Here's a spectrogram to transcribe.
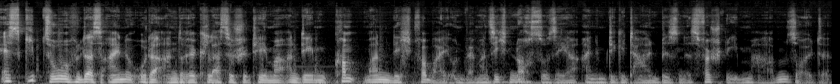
Es gibt so das eine oder andere klassische Thema, an dem kommt man nicht vorbei und wenn man sich noch so sehr einem digitalen Business verschrieben haben sollte.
